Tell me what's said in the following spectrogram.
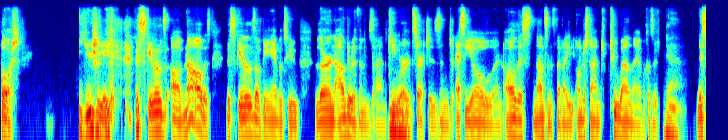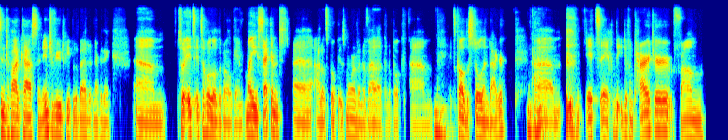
But usually the skills of not always the skills of being able to learn algorithms and keyword mm. searches and SEO and all this nonsense that I understand too well now because I've yeah listened to podcasts and interviewed people about it and everything. Um, so it's it's a whole other ball game. My second uh, adults book is more of a novella than a book. Um, mm. It's called The Stolen Dagger. Okay. Um, it's a completely different character from,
